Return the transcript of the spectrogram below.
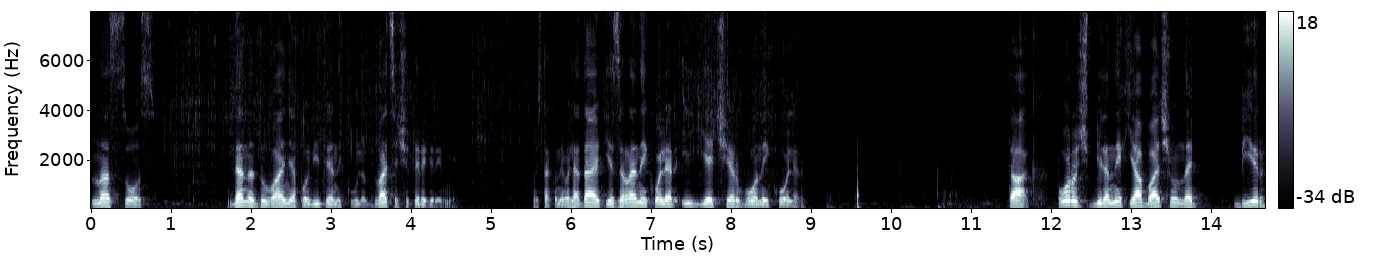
насос для надування повітряних кульок. 24 гривні. Ось так вони виглядають. Є зелений колір і є червоний колір. Так, поруч біля них я бачу набір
